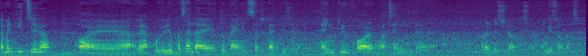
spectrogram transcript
कमेंट कीजिएगा और अगर आपको वीडियो पसंद आए तो काइंडली सब्सक्राइब कीजिएगा। Thank you for watching Amar बिस्टर officer thank you so much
